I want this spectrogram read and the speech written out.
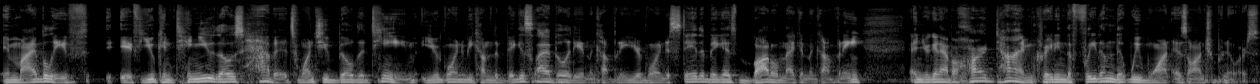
in my belief, if you continue those habits, once you build a team, you're going to become the biggest liability in the company. You're going to stay the biggest bottleneck in the company, and you're going to have a hard time creating the freedom that we want as entrepreneurs.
